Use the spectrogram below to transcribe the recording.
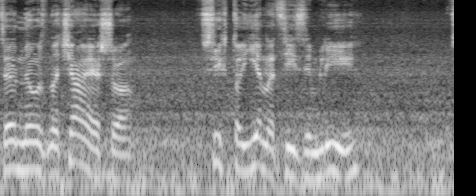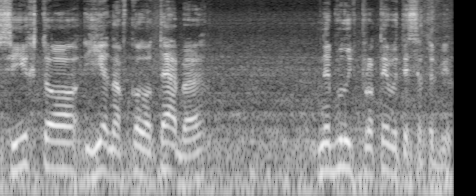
Це не означає, що всі, хто є на цій землі, всі, хто є навколо тебе, не будуть противитися тобі,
